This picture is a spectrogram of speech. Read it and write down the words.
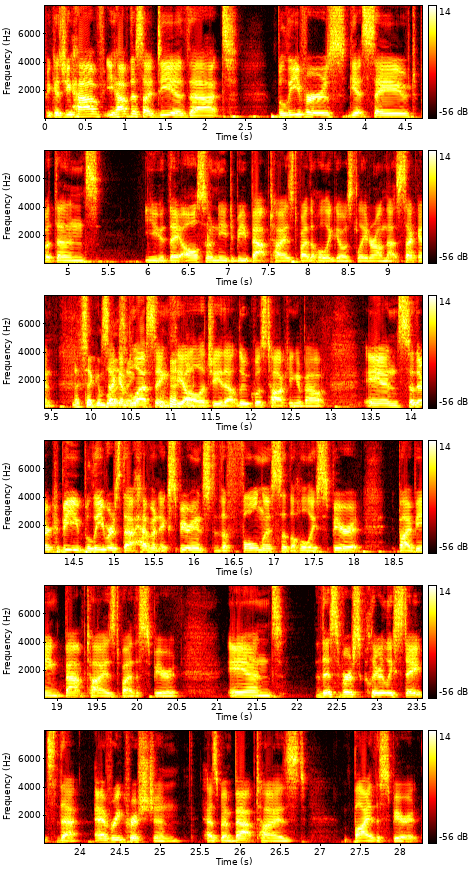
Because you have you have this idea that believers get saved, but then you they also need to be baptized by the Holy Ghost later on. That second That second second blessing. blessing theology that Luke was talking about. And so there could be believers that haven't experienced the fullness of the Holy Spirit by being baptized by the Spirit. And this verse clearly states that every Christian has been baptized by the Spirit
